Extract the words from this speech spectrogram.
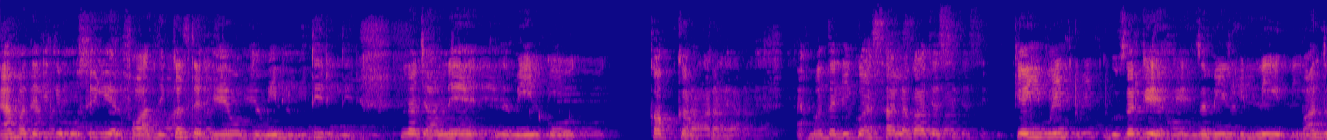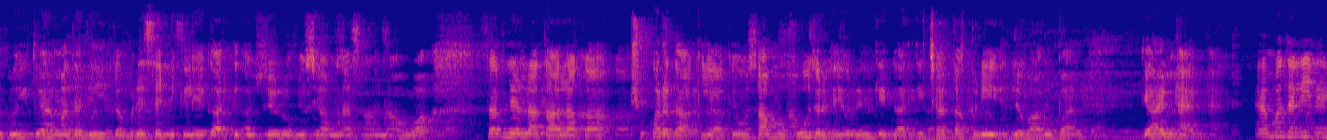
अहमद अली के मुँह से ये अल्फाज निकलते रहे और ज़मीन हिलती रही। न जाने ज़मीन को कब करार आया। अहमद अली को ऐसा लगा जैसे कई मिनट गुजर गए हों। ज़मीन हिलनी बंद हुई तो अहमद अली कमरे से निकले, घर के दूसरे लोगों से आमना सामना हुआ। सबने अल्लाह ताला का शुक्र अदा किया कि वो सब महफूज रहे और इनके घर की छत अपनी दीवारों पर कायम है। अहमद अली ने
